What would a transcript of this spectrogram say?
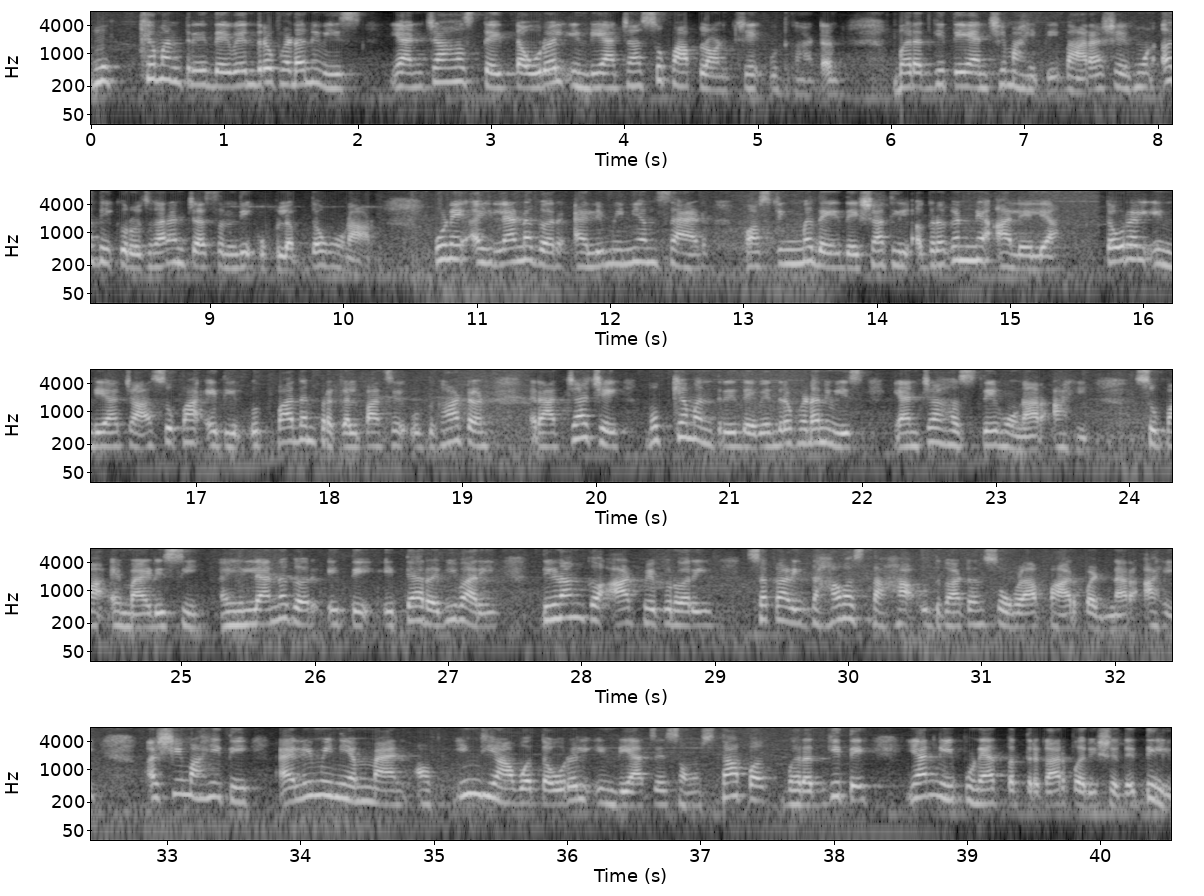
मुख्यमंत्री देवेंद्र फडणवीस यांच्या हस्ते तौरल इंडियाच्या सुपा प्लॉन्टचे उद्घाटन. भरत गीते यांची माहिती बाराशेहून अधिक रोजगारांच्या संधी उपलब्ध होणार. पुणे अहिल्यानगर ॲल्युमिनियम सॅड कॉस्टिंगमध्ये देशातील अग्रगण्य आलेल्या तौरल इंडियाच्या सुपा येथील उत्पादन प्रकल्पाचे उद्घाटन राज्याचे मुख्यमंत्री देवेंद्र फडणवीस यांच्या हस्ते होणार आहे. Supa M I D C Ahilyanagar येथे येत्या रविवारी दिनांक आठ फेब्रुवारी सकाळी दहा वाजता हा उद्घाटन सोहळा पार पडणार आहे. अशी माहिती ॲल्युमिनियम मॅन ऑफ इंडिया व तौरल इंडियाचे संस्थापक भरत गीते यांनी पुण्यात पत्रकार परिषदेत दिली.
